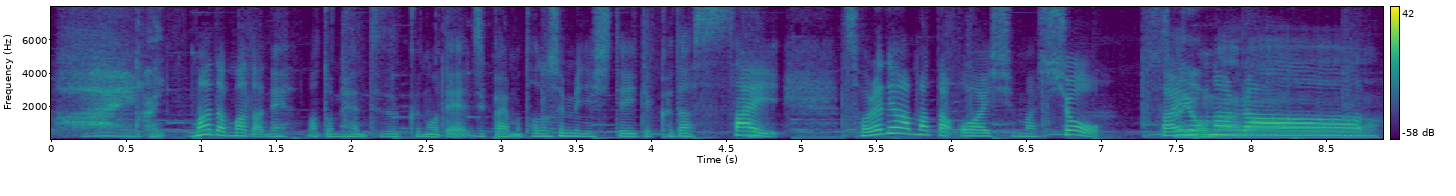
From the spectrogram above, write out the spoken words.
はい。はい、まだまだねまとめ編続くので次回も楽しみにしていてください、それではまたお会いしましょう。さようなら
